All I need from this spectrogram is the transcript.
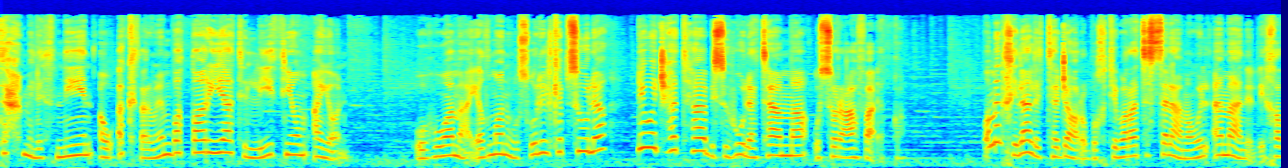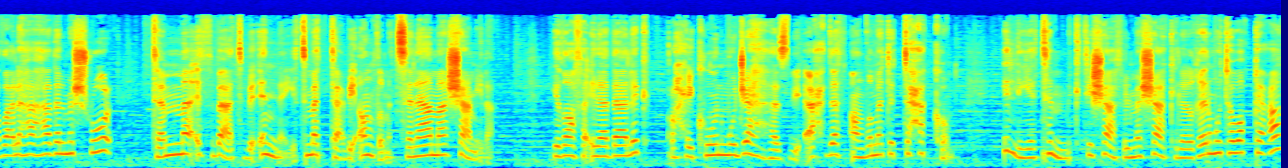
تحمل اثنين أو أكثر من بطاريات الليثيوم أيون. وهو ما يضمن وصول الكبسولة لوجهتها بسهولة تامة وسرعة فائقة ومن خلال التجارب واختبارات السلامة والأمان اللي خضع لها هذا المشروع تم إثبات بأنه يتمتع بأنظمة سلامة شاملة إضافة إلى ذلك راح يكون مجهز بأحدث أنظمة التحكم اللي يتم اكتشاف المشاكل الغير متوقعة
